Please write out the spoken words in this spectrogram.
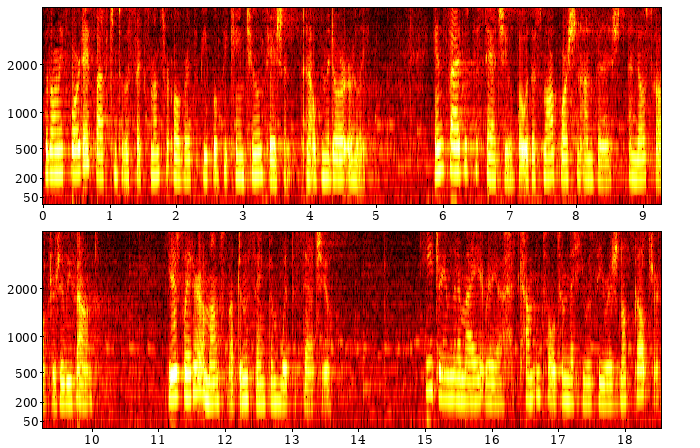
With only four days left until the six months were over, the people became too impatient and opened the door early. Inside was the statue, but with a small portion unfinished, and no sculptor to be found. Years later, a monk slept in the sanctum with the statue. He dreamed that a Maitreya had come and told him that he was the original sculptor.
